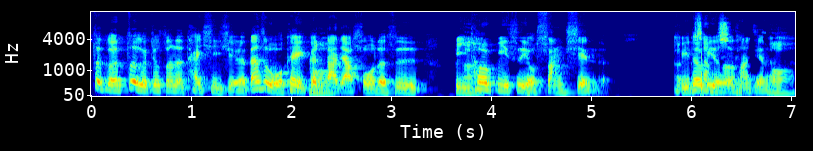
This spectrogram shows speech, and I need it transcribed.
这个这个就真的太细节了。但是我可以跟大家说的是，比特币是有上限的，比特币是有上限的。哦，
